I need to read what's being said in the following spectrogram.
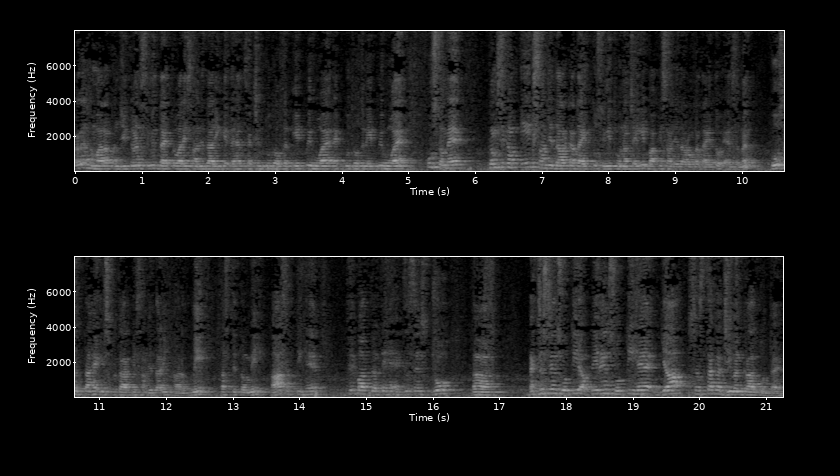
अगर हमारा पंजीकरण सीमित दायित्व वाली साझेदारी के तहत सेक्शन 2008 में हुआ है एक्ट 2008 में हुआ है, उस समय कम से कम एक साझेदार का दायित्व सीमित होना चाहिए, बाकी साझेदारों का दायित्व असमित हो सकता है। इस प्रकार की साझेदारी भारत में अस्तित्व में आ सकती है। फिर बात करते हैं एक्सरसाइज जो एग्जिस्टेंस होती है अपीयरेंस होती है, या संस्था का जीवन काल होता है।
